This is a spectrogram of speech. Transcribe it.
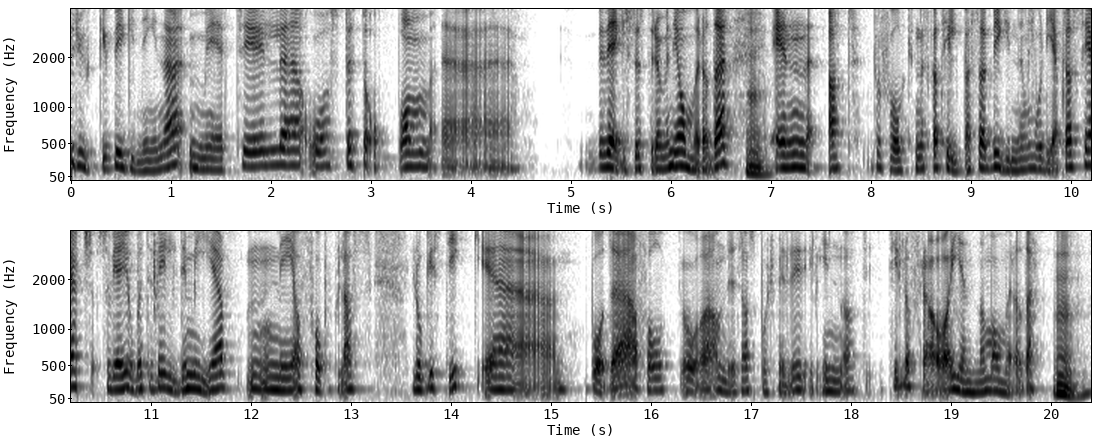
bruker bygningene mer til å støtte opp om bevegelsesstrømmen i området, mm. enn at befolkningen skal tilpasse seg bygningene hvor de er plassert. Så vi har jobbet veldig mye med å få på plass logistikk både av folk og andre transportmidler inn og til og fra og gjennom området. Mm.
